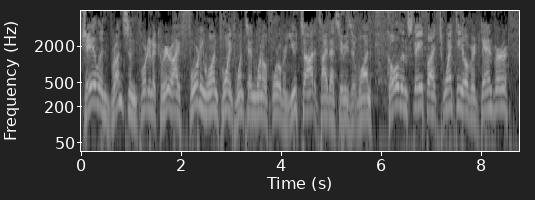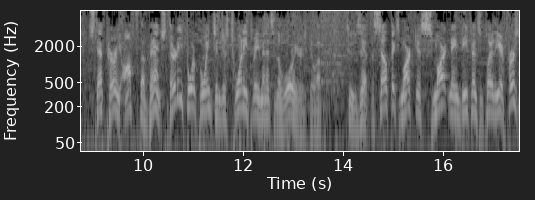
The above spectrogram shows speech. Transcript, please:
Jalen Brunson poured in a career high 41 points, 110-104 over Utah to tie that series at one. Golden State by 20 over Denver. Steph Curry off the bench, 34 points in just 23 minutes, and the Warriors go up to zip. The Celtics, Marcus Smart named Defensive Player of the Year, first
